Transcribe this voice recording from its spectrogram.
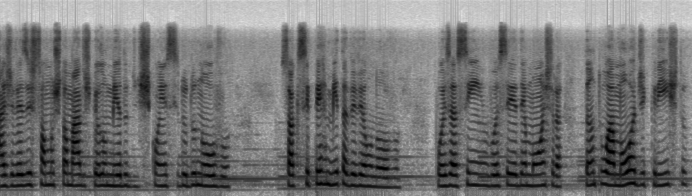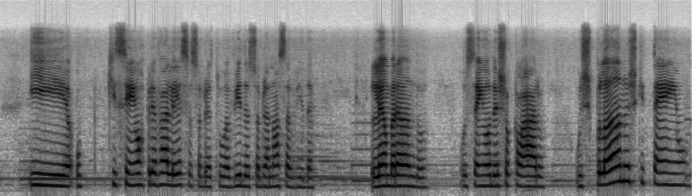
às vezes somos tomados pelo medo do desconhecido do novo. Só que se permita viver o novo, pois assim você demonstra tanto o amor de Cristo e o que Senhor prevaleça sobre a tua vida, sobre a nossa vida. Lembrando, o Senhor deixou claro: os planos que tenho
